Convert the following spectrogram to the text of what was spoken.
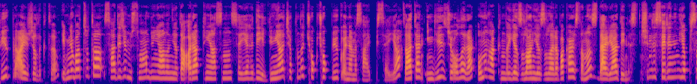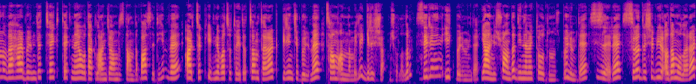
büyük bir ayrıcalıktı. İbn Battuta sadece Müslüman dünyanın ya da Arap dünyasının seyyahı değil, dünya çapında çok çok büyük öneme sahip bir seyyah. Zaten İngilizce olarak onun hakkında yazılan yazı yazılara bakarsanız Derya Deniz. Şimdi serinin yapısını ve her bölümde tek tek neye odaklanacağımızdan da bahsedeyim ve artık İbn Battuta'yı da tanıtarak birinci bölüme tam anlamıyla giriş yapmış olalım. Serinin ilk bölümünde yani şu anda dinlemekte olduğunuz bölümde sizlere sıra dışı bir adam olarak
